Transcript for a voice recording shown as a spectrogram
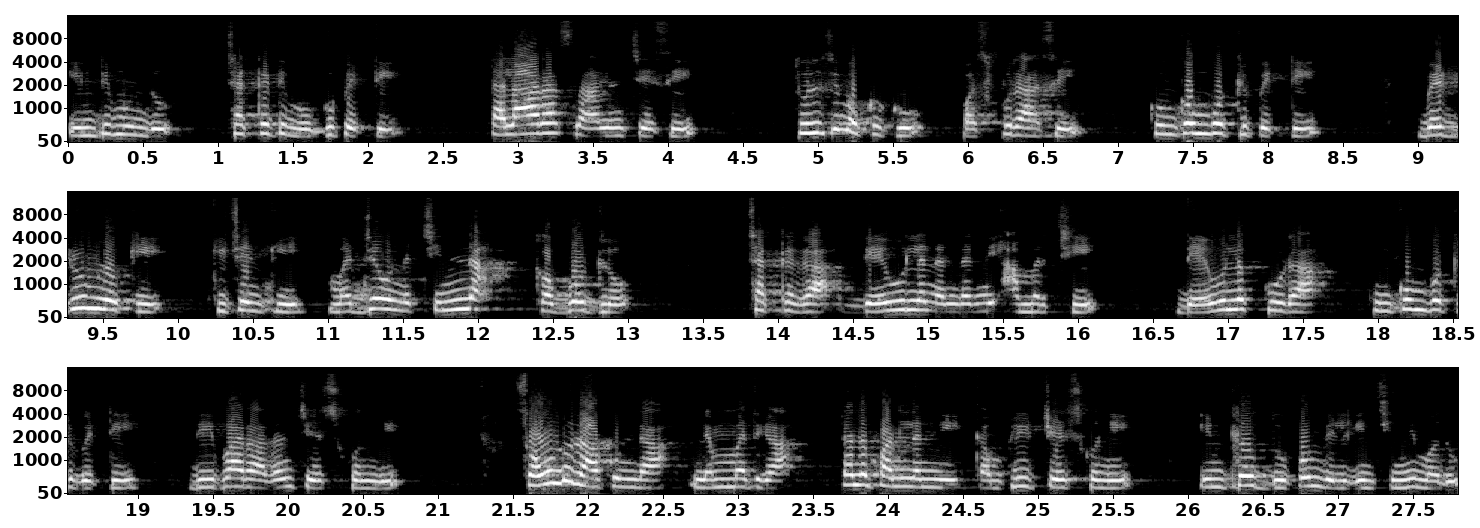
ఇంటి ముందు చక్కటి ముగ్గు పెట్టి తలారా స్నానం చేసి తులసి మొక్కకు పసుపు రాసి కుంకుమ బొట్లు పెట్టి బెడ్రూమ్లోకి కిచెన్కి మధ్య ఉన్న చిన్న కబోర్డ్లో చక్కగా దేవుళ్ళనందరినీ అమర్చి దేవుళ్ళకు కూడా కుంకుమ బొట్లు పెట్టి దీపారాధన చేసుకుంది. సౌండ్ రాకుండా నెమ్మదిగా తన పనులన్నీ కంప్లీట్ చేసుకుని ఇంట్లో ధూపం వెలిగించింది మధు.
